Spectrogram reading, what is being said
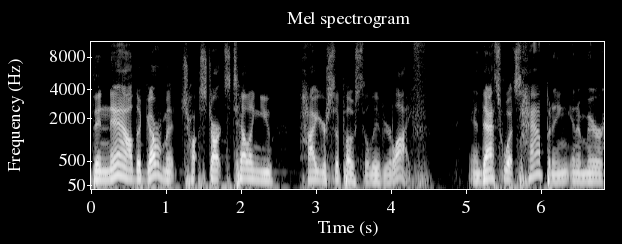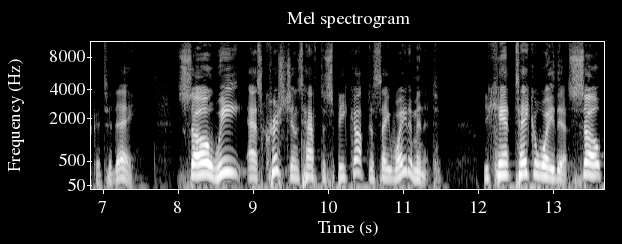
then now the government ch- starts telling you how you're supposed to live your life. And that's what's happening in America today. So we, as Christians, have to speak up to say, wait a minute, you can't take away this. So,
